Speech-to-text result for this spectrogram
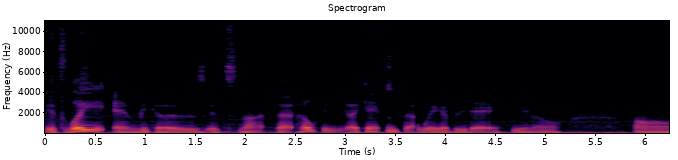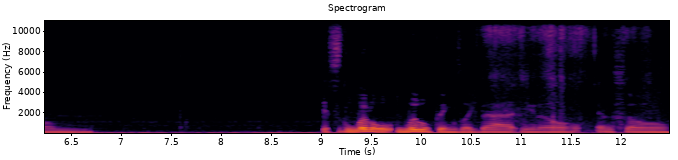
it's late and because it's not that healthy. I can't eat that way every day, you know. Um, it's little little things like that, you know. And so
